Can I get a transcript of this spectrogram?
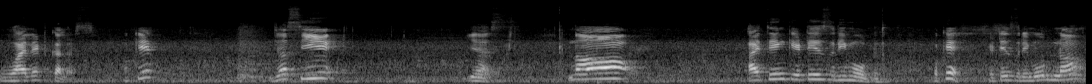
violet colors. Okay? Just see yes. Now i think it is removed. Okay? It is removed now.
